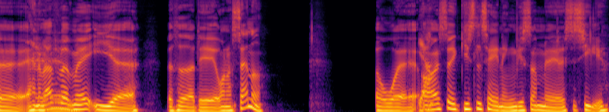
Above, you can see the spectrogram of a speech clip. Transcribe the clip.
Uh, han har i hvert fald været med i, uh, hvad hedder det, Under Sandet. Og, uh, ja. og også gisseltagningen, ligesom uh, Cecilie.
